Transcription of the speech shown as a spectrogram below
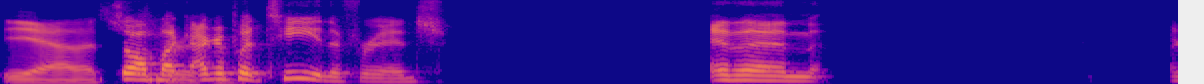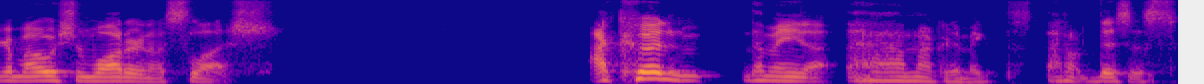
yeah, that's So I'm like. I could put tea in the fridge. And then I got my ocean water in a slush. I couldn't, I mean, uh, I'm not gonna make this. I don't this is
